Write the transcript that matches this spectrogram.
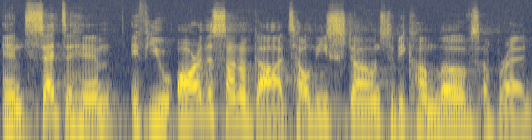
and said to him, If you are the Son of God, tell these stones to become loaves of bread.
